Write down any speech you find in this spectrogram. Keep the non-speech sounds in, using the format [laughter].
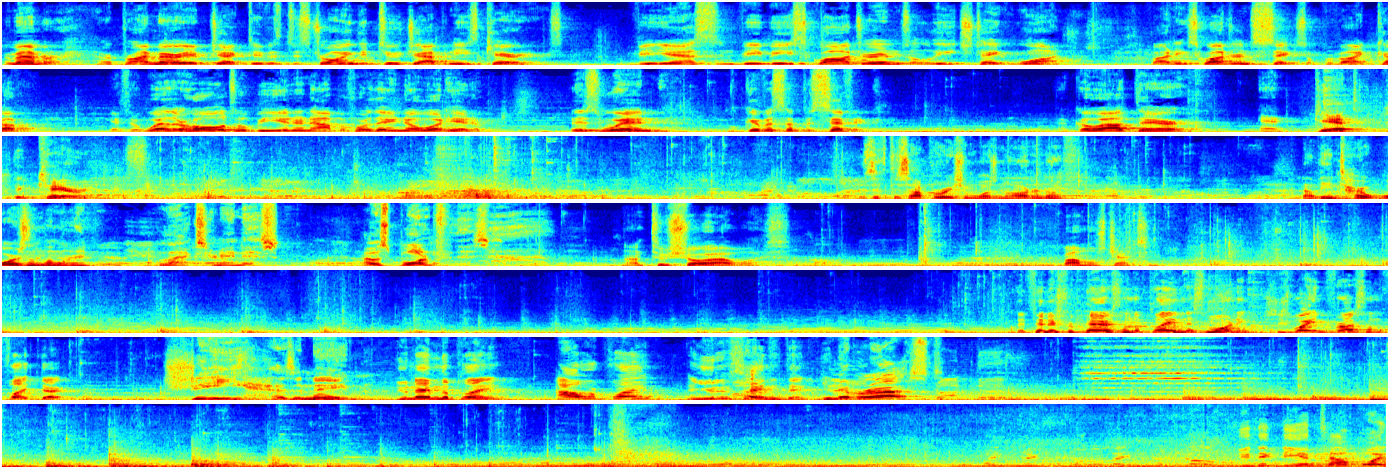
Remember, our primary objective is destroying the two Japanese carriers. VS and VB squadrons will each take one. Fighting Squadron 6 will provide cover. If the weather holds, we'll be in and out before they know what hit them. This wind will give us the Pacific. Now go out there and get the carriers. As if this operation wasn't hard enough. Now the entire war's on the line? Relax, Hernandez. I was born for this. Not too sure I was. Vamos, Jackson. They finished repairs on the plane this morning. She's waiting for us on the flight deck. She has a name. You named the plane. Our plane? And you didn't say anything. You never asked.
